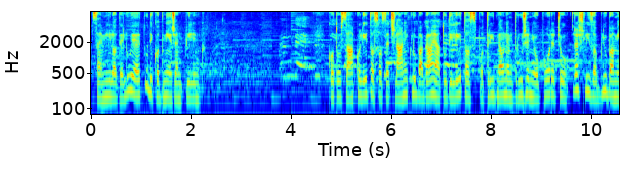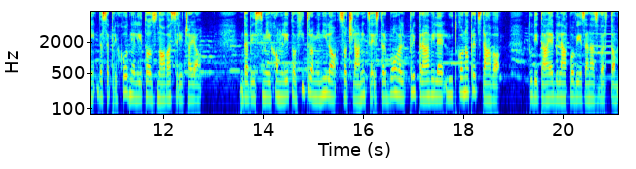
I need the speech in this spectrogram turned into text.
saj milo deluje tudi kot nežen piling. Kot vsako leto so se člani kluba Gaja tudi letos po tridnevnem druženju v Poreču rašli z obljubami, da se prihodnje leto znova srečajo. Da bi smehom leto hitro minilo, so članice iz Trbovelj pripravile lutkovno predstavo. Tudi ta je bila povezana z vrtom.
